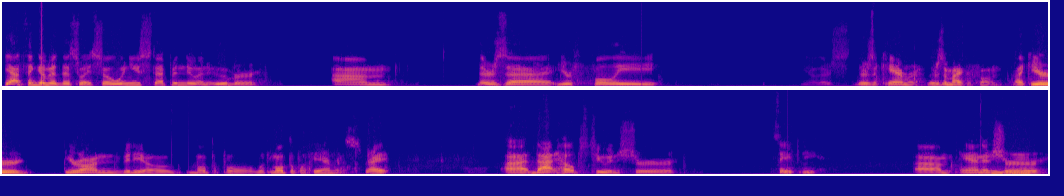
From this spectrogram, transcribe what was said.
Yeah, think of it this way. So when you step into an Uber, um, there's a you're fully, you know, there's there's a camera, there's a microphone, like you're you're on video multiple with multiple cameras, right? Uh, that helps to ensure safety um, and mm-hmm. ensure,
